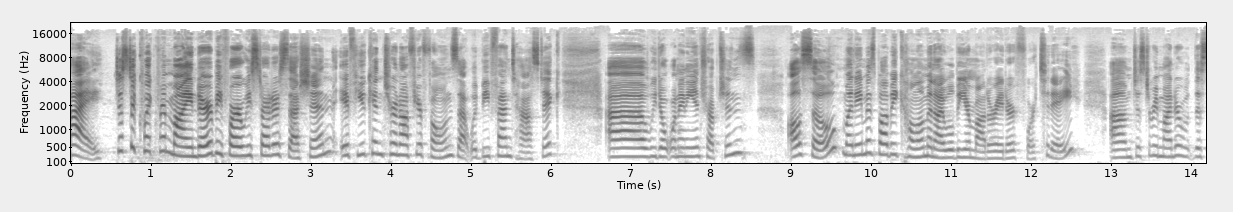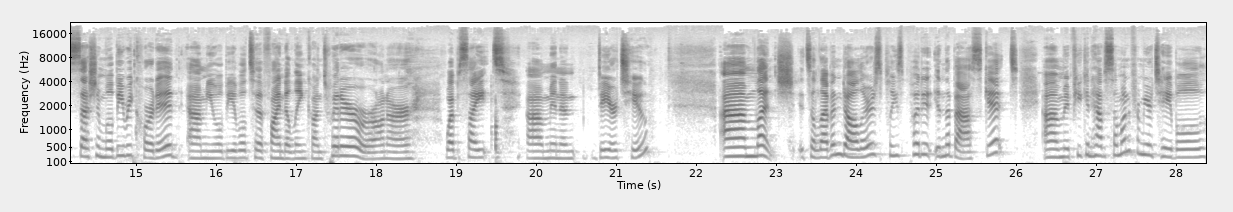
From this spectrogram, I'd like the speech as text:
Hi, just a quick reminder before we start our session. If you can turn off your phones, that would be fantastic. Uh, we don't want any interruptions. Also, my name is Bobby Cullum, and I will be your moderator for today. Um, just a reminder this session will be recorded. Um, you will be able to find a link on Twitter or on our website um, in a day or two. Um, lunch, it's $11. Please put it in the basket. Um, if you can have someone from your table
